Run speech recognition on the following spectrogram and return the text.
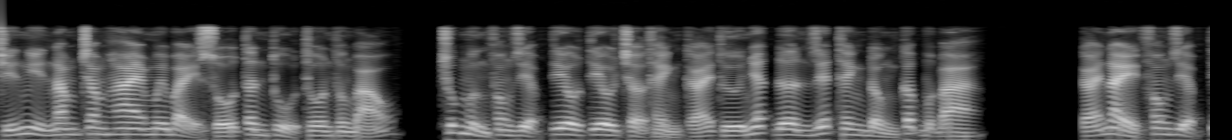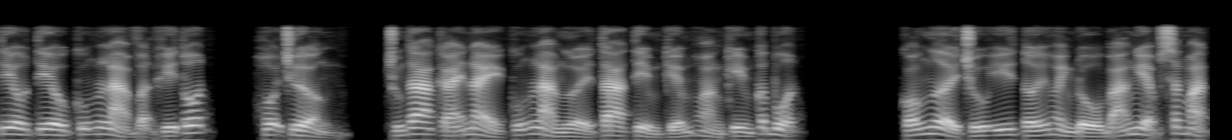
9.527 số tân thủ thôn thông báo, chúc mừng phong diệp tiêu tiêu trở thành cái thứ nhất đơn giết thanh đồng cấp bậc ba. Cái này phong diệp tiêu tiêu cũng là vận khí tốt, hội trưởng, chúng ta cái này cũng là người ta tìm kiếm hoàng kim cấp bột có người chú ý tới hoành đồ bá nghiệp sắc mặt,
